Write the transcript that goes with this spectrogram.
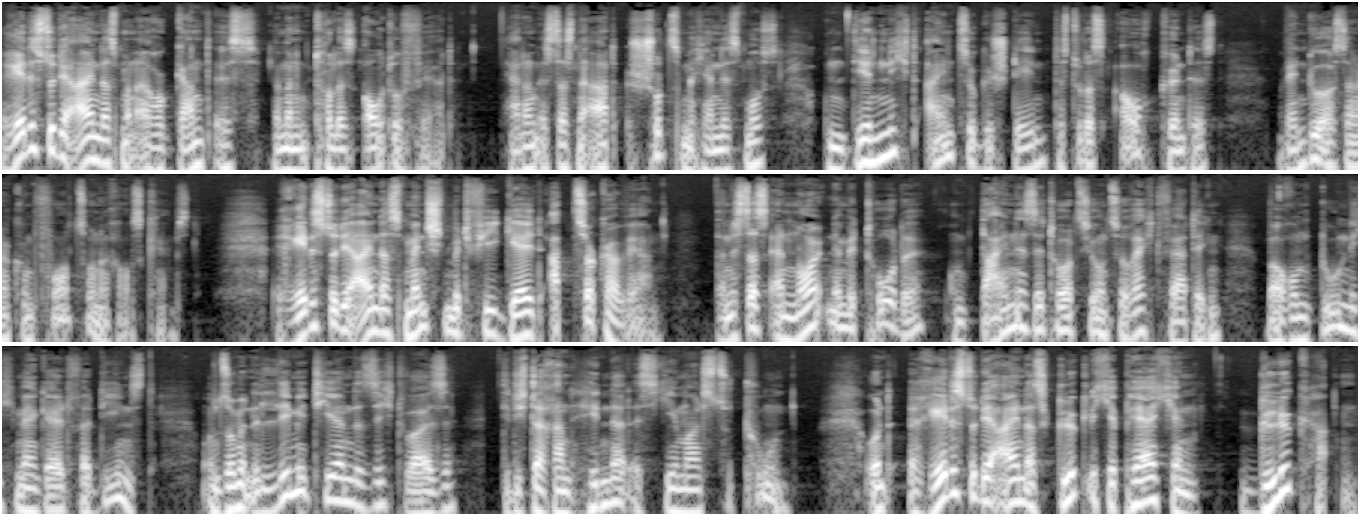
Redest du dir ein, dass man arrogant ist, wenn man ein tolles Auto fährt? Ja, dann ist das eine Art Schutzmechanismus, um dir nicht einzugestehen, dass du das auch könntest, wenn du aus deiner Komfortzone rauskämst. Redest du dir ein, dass Menschen mit viel Geld Abzocker wären? Dann ist das erneut eine Methode, um deine Situation zu rechtfertigen, warum du nicht mehr Geld verdienst und somit eine limitierende Sichtweise, die dich daran hindert, es jemals zu tun. Und redest du dir ein, dass glückliche Pärchen Glück hatten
